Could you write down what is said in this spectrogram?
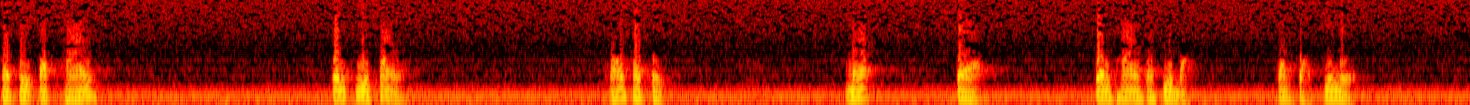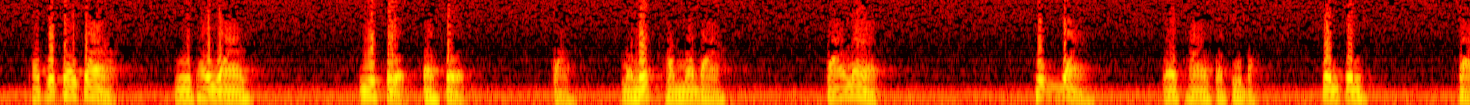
สติปัฏฐาน เป็นที่ตั้งของสติมรรคแต่ เป็นทางปฏิบัติกำจัดกิเลสพระพุทธเจ้ามีพยานมีเศษประเสริฐกว่ามนุษย์ธรรมดา สามารถทุกอย่างในทางปฏิบัติเป็นเป็นศา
